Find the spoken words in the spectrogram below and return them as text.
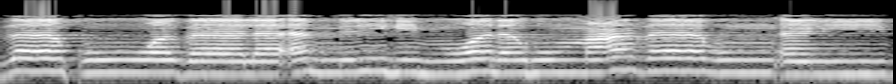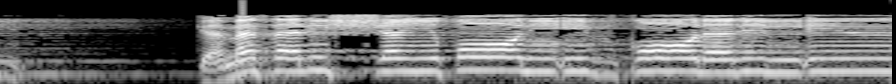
ذاقوا وبال أمرهم ولهم عذاب أليم. كمثل الشيطان إذ قال للإنسان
